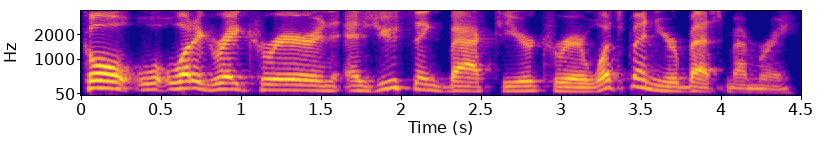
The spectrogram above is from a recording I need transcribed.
cole what a great career and as you think back to your career what's been your best memory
